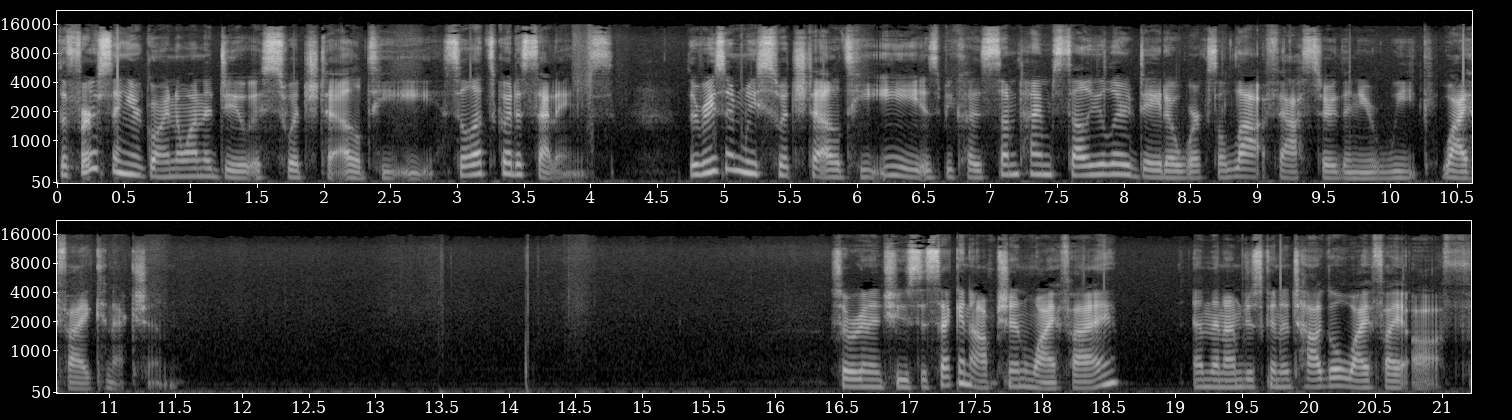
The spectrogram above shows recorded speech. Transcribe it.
The first thing you're going to want to do is switch to LTE. So let's go to settings. The reason we switch to LTE is because sometimes cellular data works a lot faster than your weak Wi-Fi connection. So we're going to choose the second option, Wi-Fi and then I'm just going to toggle Wi-Fi off.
